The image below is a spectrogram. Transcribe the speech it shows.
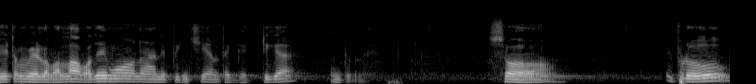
చేయటం వీళ్ళ వల్ల అవదేమో అని అనిపించి అంత గట్టిగా ఉంటుంది. సో ఇప్పుడు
